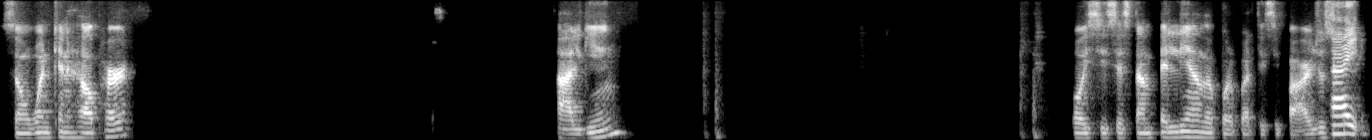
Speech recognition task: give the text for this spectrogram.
Someone can help her. ¿Alguien? Hoy sí se están peleando por participar. Just, Ay,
